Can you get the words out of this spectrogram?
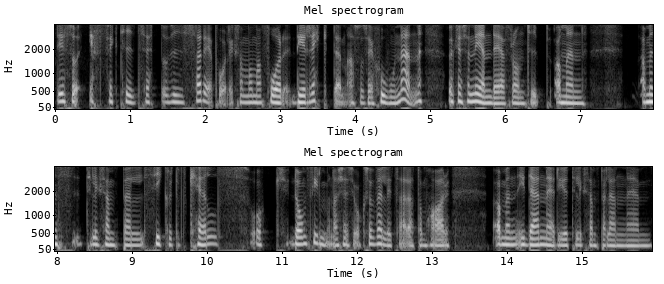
Det är så effektivt sätt att visa det på, liksom, och man får direkt den associationen. Jag kan känna igen det från typ, ja men, ja men till exempel Secret of Kells och de filmerna känns ju också väldigt så här att de har, ja men i den är det ju till exempel en,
